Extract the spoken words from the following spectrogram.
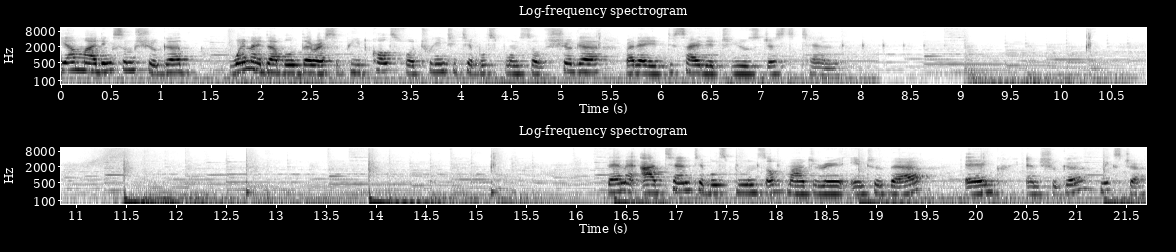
Here I'm adding some sugar. When I doubled the recipe, it calls for 20 tablespoons of sugar, but I decided to use just 10. Then I add 10 tablespoons of margarine into the egg and sugar mixture.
